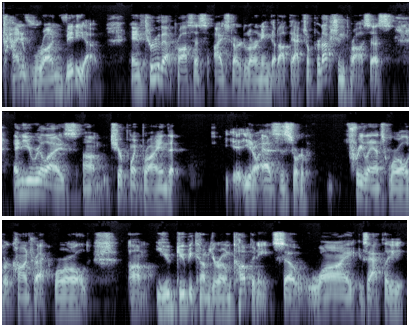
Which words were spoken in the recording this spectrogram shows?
kind of run video. And through that process, I started learning about the actual production process. And you realize, um, to your point, Brian, that you know as this sort of freelance world or contract world, um, you do become your own company. So why exactly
